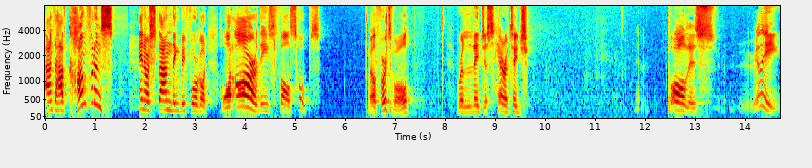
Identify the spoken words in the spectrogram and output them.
and to have confidence in our standing before God. What are these false hopes? Well, first of all, religious heritage. Paul is really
